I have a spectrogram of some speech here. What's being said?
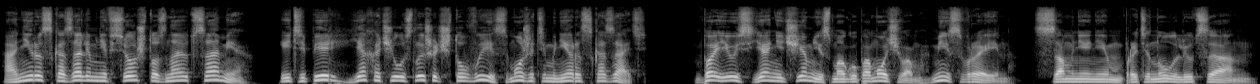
Они рассказали мне все, что знают сами, и теперь я хочу услышать, что вы сможете мне рассказать. «Боюсь, я ничем не смогу помочь вам, мисс Врейн», — с сомнением протянул Люциан.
